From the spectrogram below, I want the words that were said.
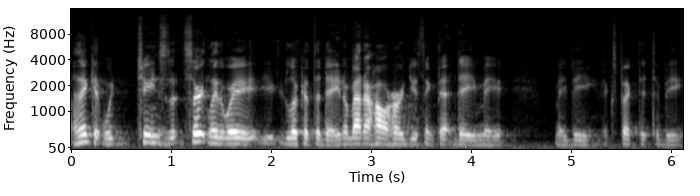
I think it would change the, certainly the way you look at the day, no matter how hard you think that day may, may be, expect it to be.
